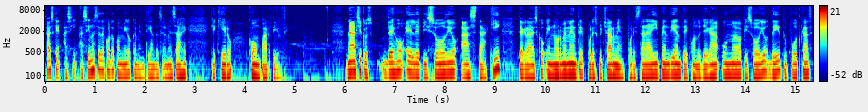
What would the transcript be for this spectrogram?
¿sabes qué? Así, así no estés de acuerdo conmigo, que me entiendas el mensaje que quiero compartirte. Nada chicos, dejo el episodio hasta aquí. Te agradezco enormemente por escucharme, por estar ahí pendiente cuando llega un nuevo episodio de tu podcast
